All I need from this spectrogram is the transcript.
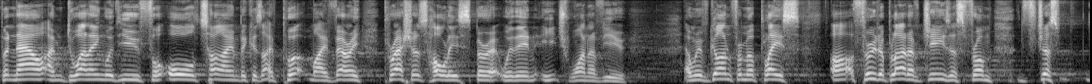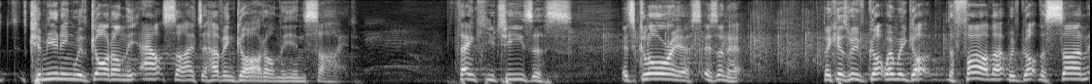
but now i'm dwelling with you for all time because i've put my very precious holy spirit within each one of you. And we've gone from a place uh, through the blood of jesus from just communing with god on the outside to having god on the inside. Thank you jesus it's glorious, isn't it? Because we've got, when we got the Father, we've got the Son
